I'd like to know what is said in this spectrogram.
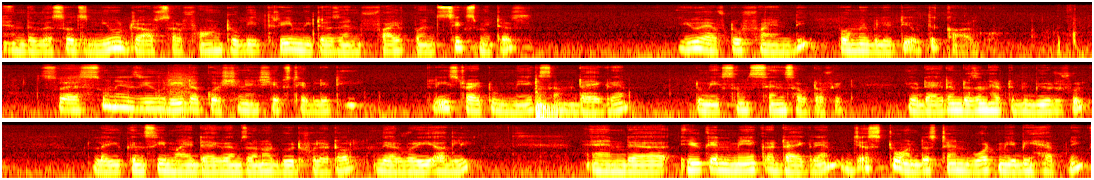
and the vessel's new drafts are found to be 3 meters and 5.6 meters, you have to find the permeability of the cargo. So as soon as you read a question in ship stability, please try to make some diagram to make some sense out of it. Your diagram doesn't have to be beautiful. Like you can see my diagrams are not beautiful at all. They are very ugly. And uh, you can make a diagram just to understand what may be happening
